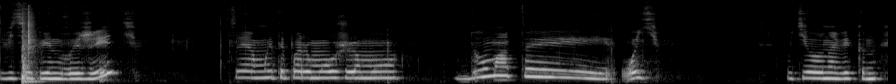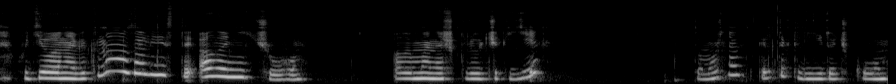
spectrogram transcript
Дивіться, він лежить. Це ми тепер можемо думати. Ой. Хотіла на вікно, хотіла на вікно залізти, але нічого. Але в мене ж ключик є, то можна відкрити кліточку.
